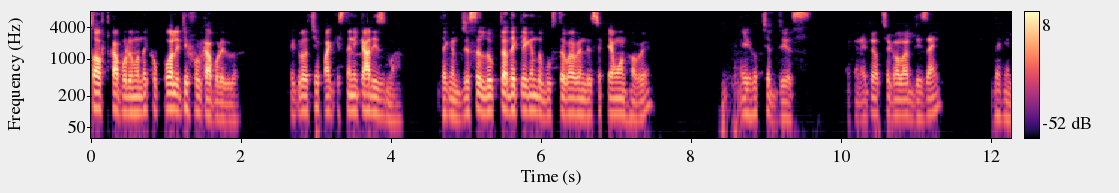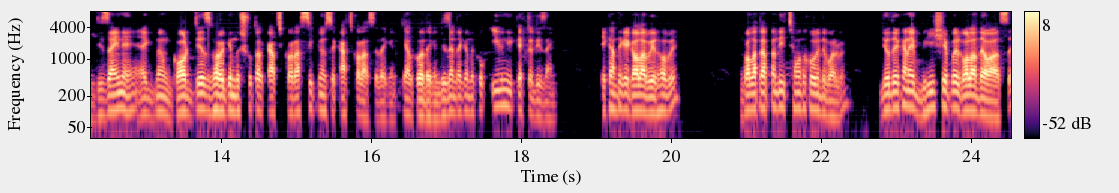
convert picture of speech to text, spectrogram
সফট কাপড়ের মধ্যে খুব কোয়ালিটিফুল কাপড় এগুলো। এগুলো হচ্ছে পাকিস্তানি কারিজমা। দেখেন ড্রেসের লুকটা দেখলে কিন্তু বুঝতে পারবেন ড্রেসটা কেমন হবে। এই হচ্ছে ড্রেস দেখেন এটা হচ্ছে গলার ডিজাইন দেখেন ডিজাইনে একদম গর্জিয়াস ভাবে কিন্তু সুতার কাজ করা সিকোয়েন্সে কাজ করা আছে। দেখেন খেয়াল করে দেখেন ডিজাইনটা কিন্তু খুব ইউনিক একটা ডিজাইন এখান থেকে গলা বের হবে। গলাটা আপনাদের ইচ্ছা মতো করে নিতে পারবেন। যদি এখানে ভি শেপের গলা দেওয়া আছে,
